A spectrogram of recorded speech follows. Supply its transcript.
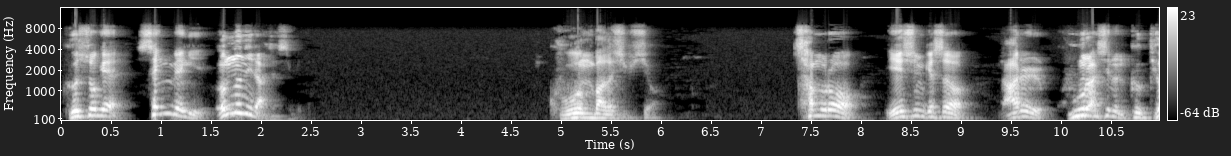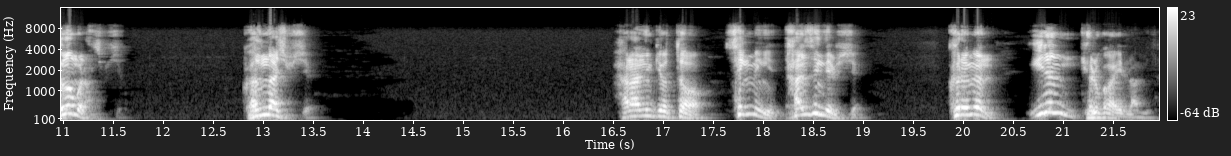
그 속에 생명이 없느니라 하셨습니다. 구원받으십시오. 참으로 예수님께서 나를 구원하시는 그 경험을 하십시오. 거듭나십시오. 하나님께부터 생명이 탄생되십시오. 그러면 이런 결과가 일어납니다.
